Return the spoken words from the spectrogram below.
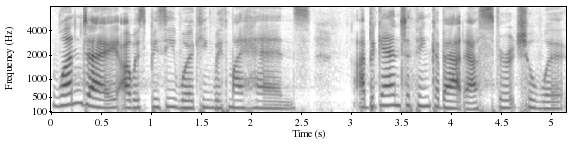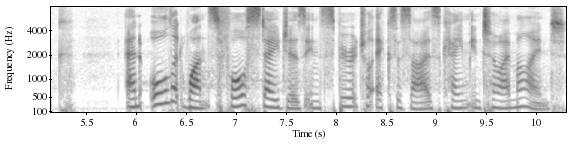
One day I was busy working with my hands. I began to think about our spiritual work, and all at once, four stages in spiritual exercise came into my mind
